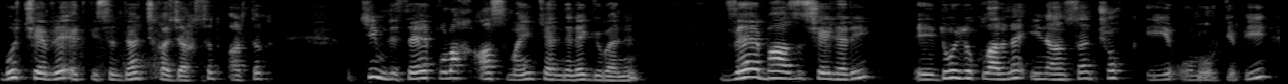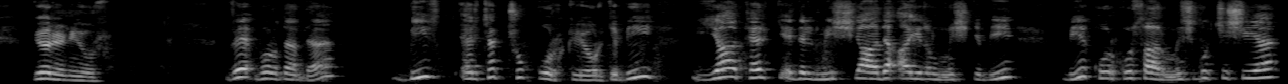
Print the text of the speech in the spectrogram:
bu çevre etkisinden çıkacaksın artık. Kimseye kulak asmayın, kendine güvenin. Ve bazı şeyleri e, duyduklarına inansan çok iyi olur gibi görünüyor. Ve buradan da bir erkek çok korkuyor gibi ya terk edilmiş ya da ayrılmış gibi bir korku sarmış bu kişiye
